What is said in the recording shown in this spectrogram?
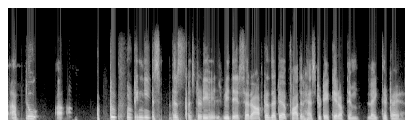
up to uh, up to 14 years, mother's custody will be there, sir. After that, uh, father has to take care of them. Like that, I,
